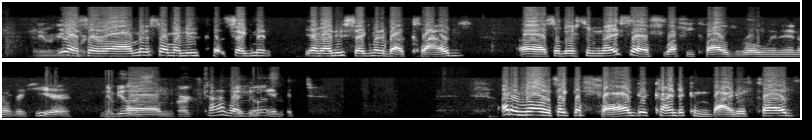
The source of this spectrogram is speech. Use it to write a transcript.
Anyone got Yeah, so uh, I'm gonna start my new segment. Yeah, my new segment about clouds. Uh, so there's some nice uh, fluffy clouds rolling in over here. Nimbulus Um, or kind of like an Cumulus? in I don't know. It's like the fog kind of combined with clouds.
